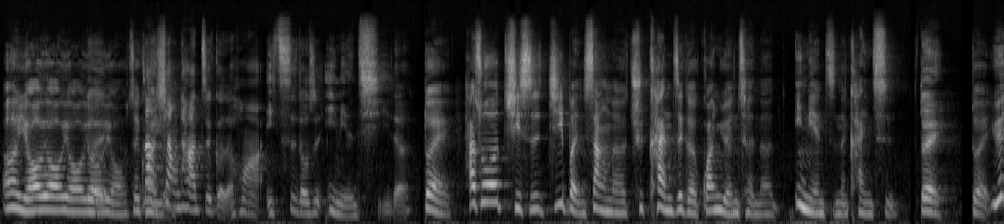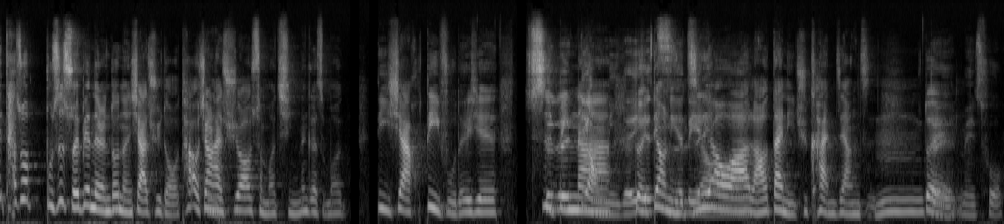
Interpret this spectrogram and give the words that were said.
呃，有有有有有这块。那像他这个的话，一次都是一年期的。对，他说其实基本上呢，去看这个关元城呢，一年只能看一次。对。对，因为他说不是随便的人都能下去的哦，他好像还需要什么，请那个什么地下地府的一些士兵啊，对，调你的资料啊，然后带你去看这样子。嗯，对，没错。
